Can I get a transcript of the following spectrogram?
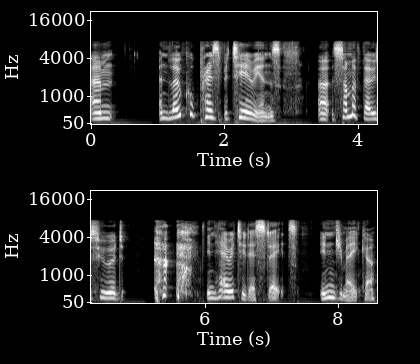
Um, and local Presbyterians, uh, some of those who had inherited estates in Jamaica,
